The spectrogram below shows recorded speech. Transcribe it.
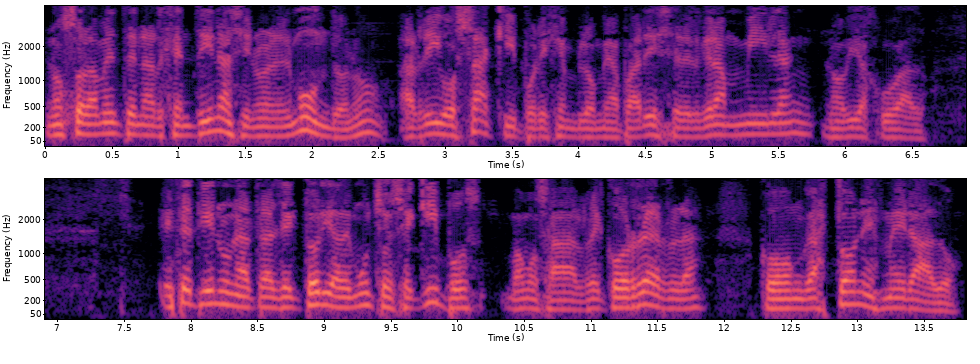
no solamente en Argentina, sino en el mundo, ¿no? Arrigo Sacchi, por ejemplo, me aparece del Gran Milan, no había jugado. Este tiene una trayectoria de muchos equipos, vamos a recorrerla con Gastón Esmerado.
